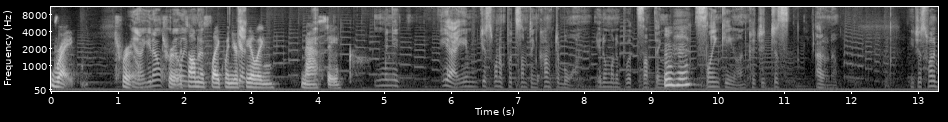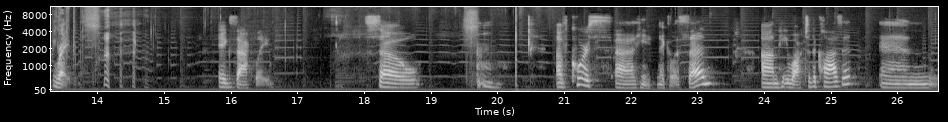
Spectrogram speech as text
Right. True. You know, you don't True. really it's almost like when you're get- feeling nasty. When you, yeah, you just want to put something comfortable on. You don't want to put something Mm-hmm. slinky on because you just, I don't know. You just want to be Right. comfortable. Exactly. So, of course, uh, he Nicholas said um, he walked to the closet and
